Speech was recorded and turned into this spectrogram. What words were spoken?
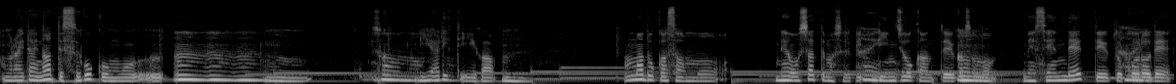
もらいたいなってすごく思う、うんうんううん。ん、そうなんだ。リアリティが、うん、まどかさんもねおっしゃってましたけど、はい。臨場感といううん。かその目線でっていうところで、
